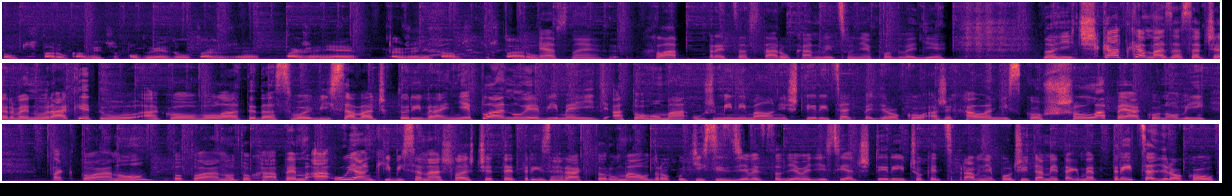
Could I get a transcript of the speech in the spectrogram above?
som tú starú kanvicu podviedol, takže, takže nie, takže nechám si tú starú. Jasné, chlap predsa starú kanvicu nepodvedie. No nič, Katka má zasa červenú raketu, ako volá teda svoj vysavač, ktorý vraj neplánuje vymeniť a toho má už minimálne 45 rokov a že chalanisko šlape ako nový tak to áno, toto áno, to chápem. A u Janky by sa našla ešte Tetris hra, ktorú má od roku 1994, čo keď správne počítam je takmer 30 rokov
